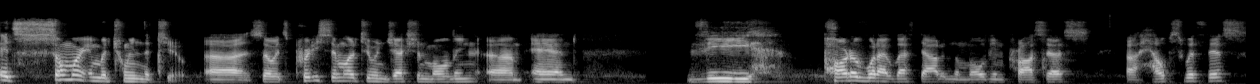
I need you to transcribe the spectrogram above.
it's somewhere in between the two. Uh, so it's pretty similar to injection molding, um, and the part of what I left out in the molding process uh, helps with this.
